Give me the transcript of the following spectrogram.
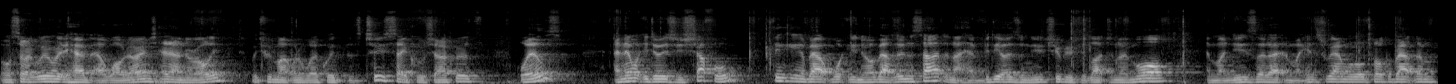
or sorry, we already have our wild orange and our neroli, which we might want to work with as two sacral chakras oils. And then what you do is you shuffle, thinking about what you know about Lughnasadh, and I have videos on YouTube if you'd like to know more, and my newsletter and my Instagram will all talk about them.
